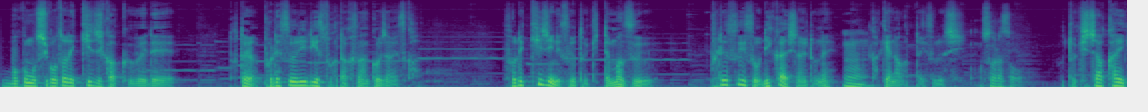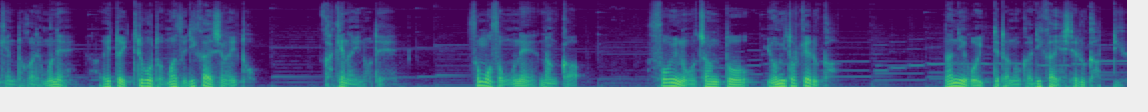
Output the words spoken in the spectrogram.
僕も仕事で記事書く上で、例えばプレスリリースとかたくさん書くじゃないですか。それ記事にするときってまず、プレスリリースを理解しないとね、うん。書けなかったりするし、そりゃそう。あと記者会見とかでもね、あれと言ってることをまず理解しないと書けないので、そもそもね、なんか、そういうのをちゃんと読み解けるか、何を言ってたのか理解してるかっていう、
